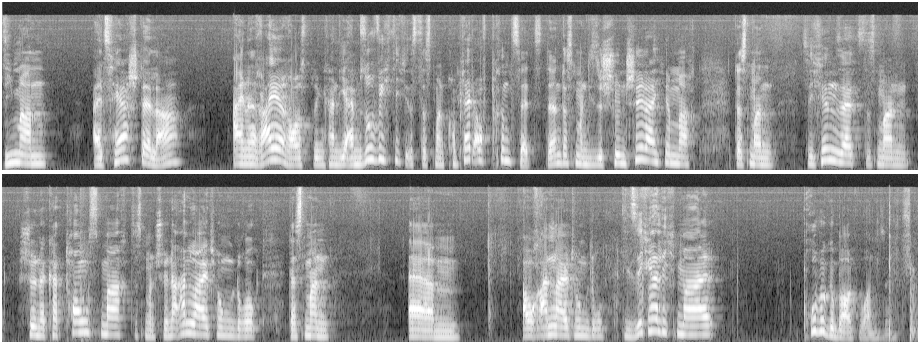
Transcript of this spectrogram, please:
wie man als Hersteller eine Reihe rausbringen kann, die einem so wichtig ist, dass man komplett auf Print setzt, dass man diese schönen Schilder hier macht, dass man sich hinsetzt, dass man schöne Kartons macht, dass man schöne Anleitungen druckt, dass man ähm, auch Anleitungen druckt, die sicherlich mal Probe gebaut worden sind.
